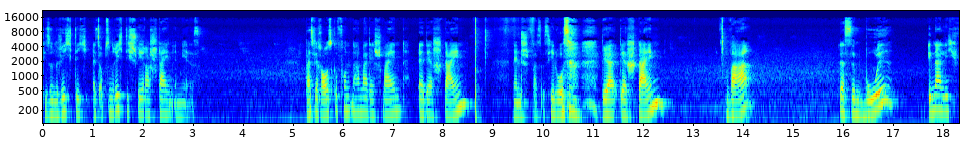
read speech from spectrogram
wie so ein richtig, als ob so ein richtig schwerer Stein in mir ist. Was wir rausgefunden haben, war der Schwein, äh, der Stein. Mensch, was ist hier los? Der, der Stein war das Symbol innerlich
